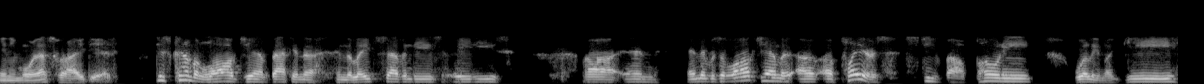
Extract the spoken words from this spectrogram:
anymore. That's what I did. Just kind of a log jam back in the in the late 70s, 80s, uh, and and there was a log jam of, of players: Steve Balboni, Willie McGee,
